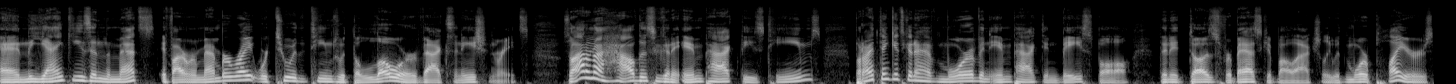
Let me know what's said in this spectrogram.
And the Yankees and the Mets, if I remember right, were two of the teams with the lower vaccination rates. So I don't know how this is going to impact these teams, but I think it's going to have more of an impact in baseball than it does for basketball, actually, with more players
